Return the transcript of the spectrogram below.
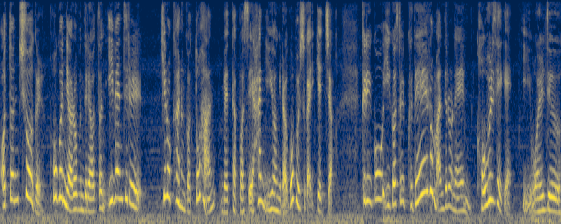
어떤 추억을 혹은 여러분들의 어떤 이벤트를 기록하는 것 또한 메타버스의 한 유형이라고 볼 수가 있겠죠. 그리고 이것을 그대로 만들어낸 거울 세계, 이 world,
